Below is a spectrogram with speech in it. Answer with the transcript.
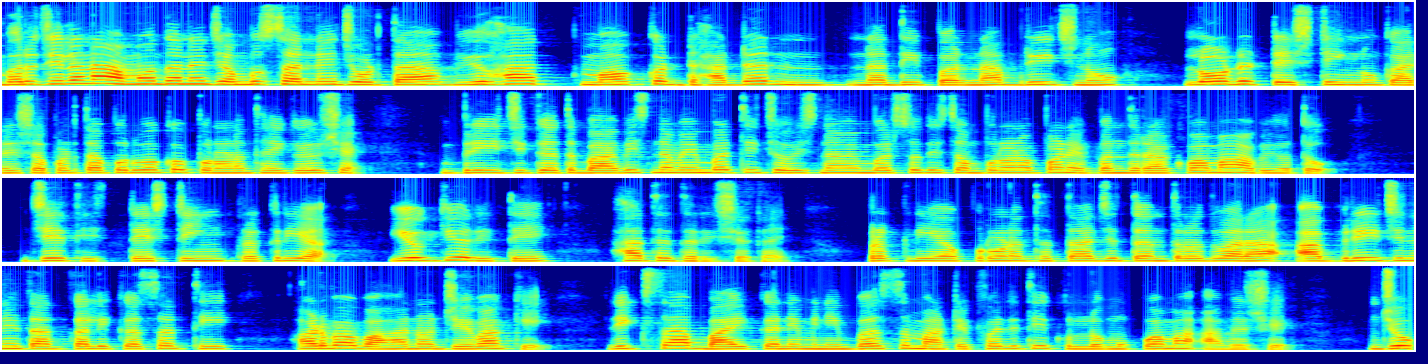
ભરૂચ જિલ્લાના આમોદ અને જંબુસરને જોડતા વ્યૂહાત્મક ઢાડર નદી પરના બ્રિજનું લોડ ટેસ્ટિંગનું કાર્ય સફળતાપૂર્વક પૂર્ણ થઈ ગયું છે. બ્રિજ ગત બાવીસ નવેમ્બરથી ચોવીસ નવેમ્બર સુધી સંપૂર્ણપણે બંધ રાખવામાં આવ્યો હતો. જેથી ટેસ્ટિંગ પ્રક્રિયા યોગ્ય રીતે હાથ ધરી શકાય. પ્રક્રિયા પૂર્ણ થતાં જ તંત્ર દ્વારા આ બ્રિજને તાત્કાલિક અસરથી હળવા વાહનો જેવા કે રિક્ષા, બાઇક અને મિની બસ માટે ફરીથી ખુલ્લો મૂકવામાં આવ્યો છે. જો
